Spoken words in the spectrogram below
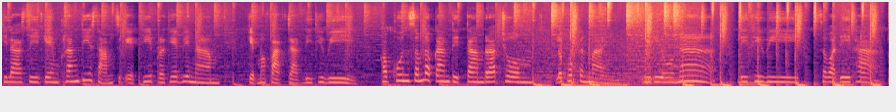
กีฬาซีเกมครั้งที่ 31 ที่ประเทศเวียดนาม เก็บมาฝากจาก DTV ขอบคุณสำหรับการติดตามรับชม แล้วพบกันใหม่วิดีโอหน้า DTV สวัสดีค่ะ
